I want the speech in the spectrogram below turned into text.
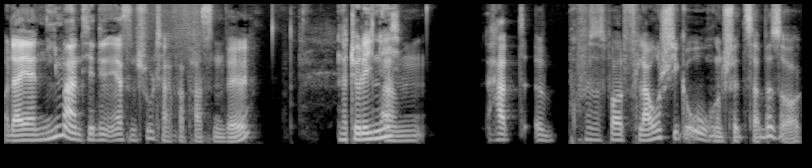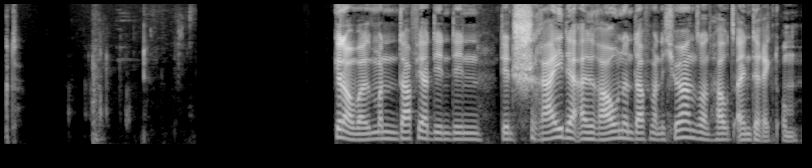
Und da ja niemand hier den ersten Schultag verpassen will, Natürlich nicht. ähm, hat äh, Professor Sprout flauschige Ohrenschützer besorgt. Genau, weil man darf ja den, den, den Schrei der Alraunen darf man nicht hören, sondern haut einen direkt um.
